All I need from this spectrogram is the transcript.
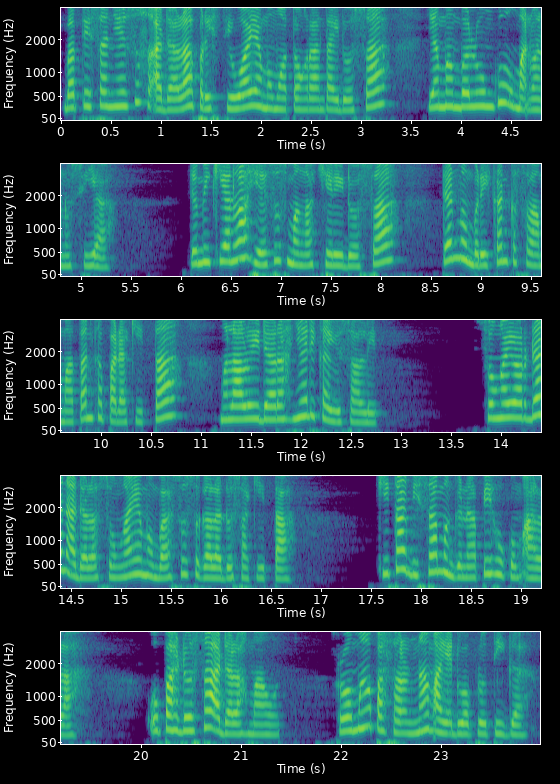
baptisan Yesus adalah peristiwa yang memotong rantai dosa yang membelunggu umat manusia. Demikianlah Yesus mengakhiri dosa dan memberikan keselamatan kepada kita melalui darahnya di kayu salib. Sungai Yordan adalah sungai yang membasuh segala dosa kita. Kita bisa menggenapi hukum Allah. Upah dosa adalah maut. Roma pasal 6 ayat 23.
